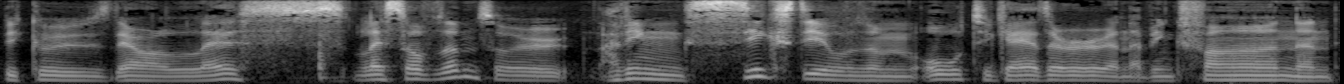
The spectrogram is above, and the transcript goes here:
because there are less less of them. So having sixty of them all together and having fun and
